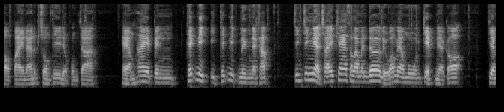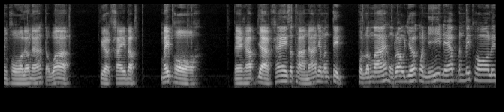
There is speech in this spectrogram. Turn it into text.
ต่อไปนะท่านผู้ชมที่เดี๋ยวผมจะแถมให้เป็นเทคนิคอีกเทคนิคหนึ่งนะครับ จริงๆเนี่ยใช้แค่ซาลาแมนเดอร์หรือว่าแมวมูนเก็บเนี่ยก็ เพียงพอแล้วนะ แต่ว่าเผื่อใครแบบไม่พอนะครับ อยากให้สถานะเนี่ยมันติดผลไม้ของเราเยอะกว่านี้นะครับมันไม่พอเลย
